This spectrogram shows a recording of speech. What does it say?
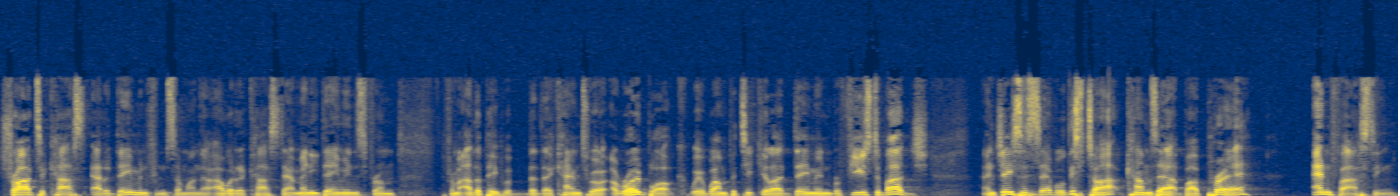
tried to cast out a demon from someone. They were able to cast out many demons from, from other people, but they came to a, a roadblock where one particular demon refused to budge. And Jesus said, Well, this type comes out by prayer and fasting.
